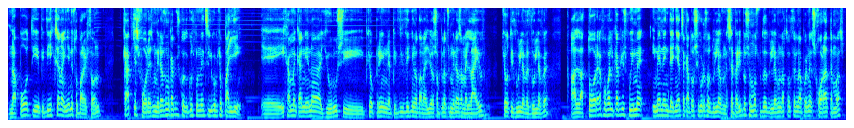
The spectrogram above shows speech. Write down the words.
να πω ότι επειδή έχει ξαναγίνει στο παρελθόν, κάποιες φορές μοιράζουμε κάποιους κωδικούς που είναι έτσι λίγο πιο παλιοί. Ε, είχαμε κάνει ένα γιουρούσι πιο πριν, επειδή δεν γινόταν αλλιώς, απλά τους μοιράζαμε live και ό,τι δούλευε, δούλευε. Αλλά τώρα έχω βάλει κάποιους που είμαι, είμαι 99% σίγουρος ότι δουλεύουν. Σε περίπτωση όμως που δεν δουλεύουν, αυτό θέλω να πω είναι σχωράτε μας.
